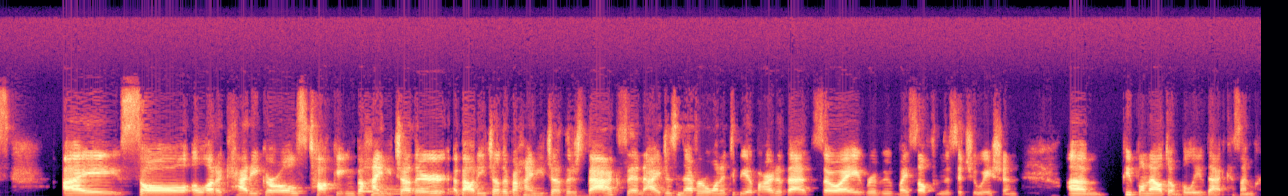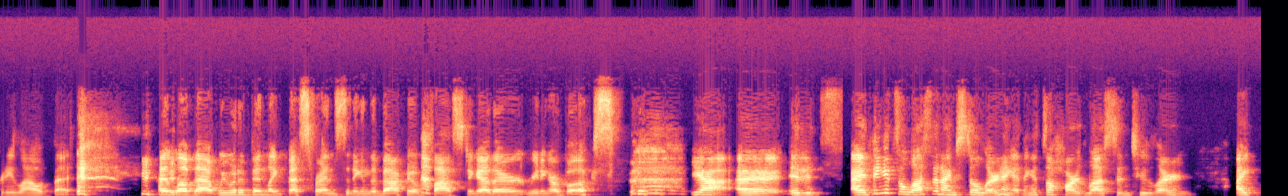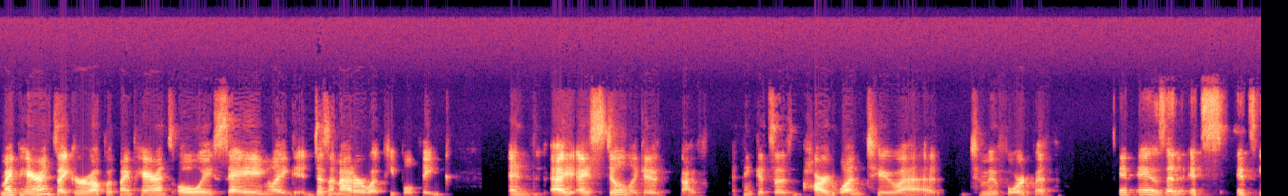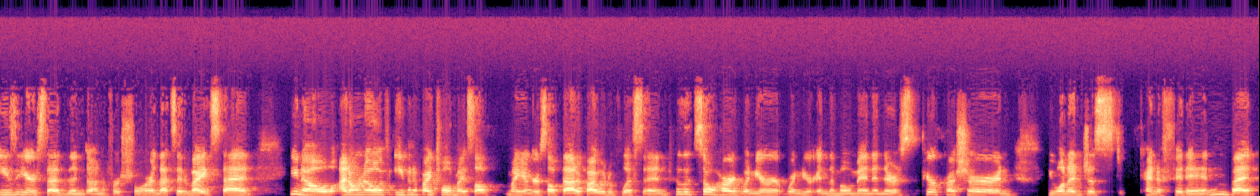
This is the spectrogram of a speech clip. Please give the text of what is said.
I saw a lot of catty girls talking behind each other about each other behind each other's backs, and I just never wanted to be a part of that. So I removed myself from the situation. Um, people now don't believe that because I'm pretty loud, but I love that. We would have been like best friends sitting in the back of class together reading our books. yeah, uh, it's. I think it's a lesson I'm still learning. I think it's a hard lesson to learn. I my parents. I grew up with my parents always saying like it doesn't matter what people think, and I, I still like it. I've, I think it's a hard one to uh, to move forward with. It is, and it's it's easier said than done for sure. That's advice that you know i don't know if even if i told myself my younger self that if i would have listened because it's so hard when you're when you're in the moment and there's peer pressure and you want to just kind of fit in but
